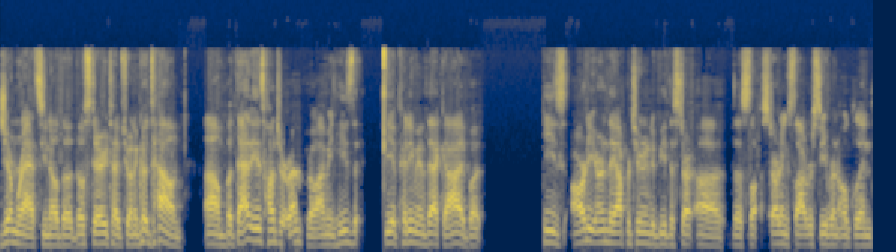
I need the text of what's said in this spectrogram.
gym rats. You know, the, those stereotypes you want to go down. Um, but that is Hunter Renfrow. I mean, he's the, the, epitome of that guy. But he's already earned the opportunity to be the start uh, the sl- starting slot receiver in Oakland.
